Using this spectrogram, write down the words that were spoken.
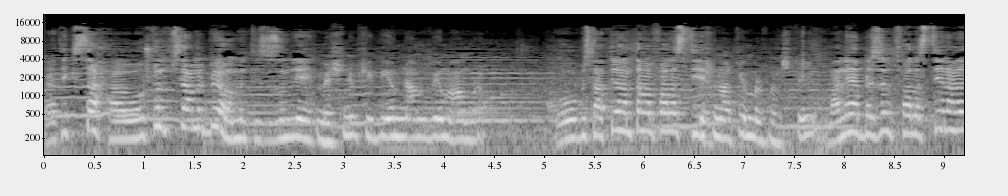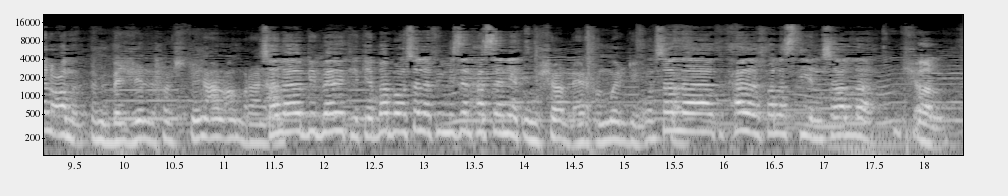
يعطيك الصحة وش كنت باش تعمل بيهم انت زوز مليح باش نمشي بيهم نعمل بيهم عمرة وباش تعطيهم توا باش لفلسطين نعطيهم لفلسطين معناها بجلت فلسطين على العمر. نبجل لفلسطين على العمرة ان شاء الله ربي يبارك لك يا بابا وإن شاء الله في ميزان حسنات. إن شاء الله يرحم والدي وإن شاء الله تتحرر فلسطين إن شاء الله. إن شاء الله.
